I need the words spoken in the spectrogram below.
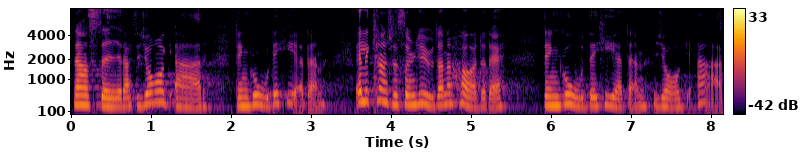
När han säger att jag är den gode herden. Eller kanske som judarna hörde det, den gode herden jag är.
